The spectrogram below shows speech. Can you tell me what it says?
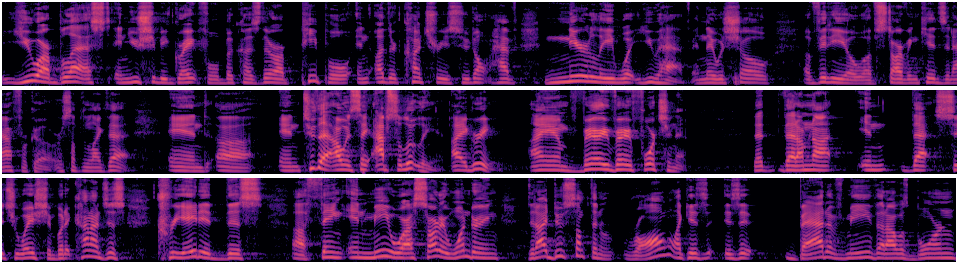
you are blessed and you should be grateful because there are people in other countries who don't have nearly what you have. And they would show a video of starving kids in Africa or something like that. And, uh, and to that, I would say, absolutely, I agree. I am very, very fortunate that, that I'm not in that situation. But it kind of just created this uh, thing in me where I started wondering did I do something wrong? Like, is, is it bad of me that I was born?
